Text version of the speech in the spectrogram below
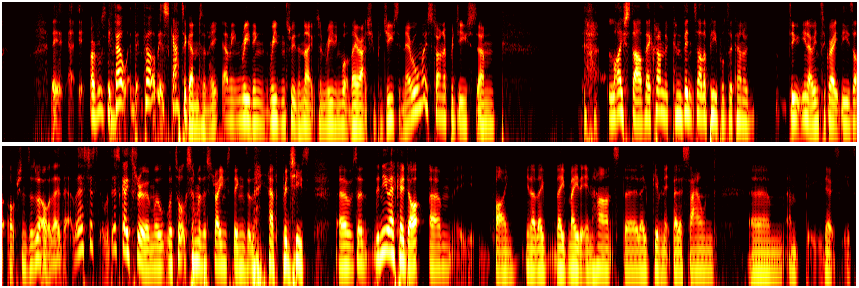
It, it, it felt it felt a bit scattergun to me. I mean, reading reading through the notes and reading what they're actually producing, they're almost trying to produce um, lifestyle. They're trying to convince other people to kind of do you know integrate these options as well. Let's just let's go through and we'll we'll talk some of the strange things that they have produced. Um, so the new Echo Dot, um, fine. You know they've they've made it enhanced. Uh, they've given it better sound, um, and you know it's it's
